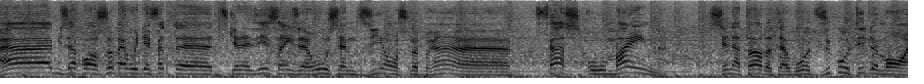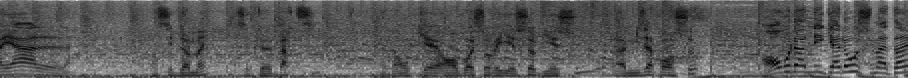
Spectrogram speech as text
Euh, mis à part ça, ben oui, défaite euh, du Canadien 5-0 samedi. On se reprend euh, face au même sénateur d'Ottawa du côté de Montréal. Bon, c'est demain, cette euh, partie. Donc, on va surveiller ça, bien sûr. Euh, mis à part ça, on vous donne les cadeaux ce matin.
